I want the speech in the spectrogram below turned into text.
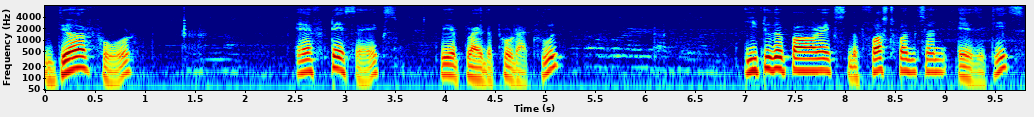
Therefore, f dash x we apply the product rule e to the power x the first function as it is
